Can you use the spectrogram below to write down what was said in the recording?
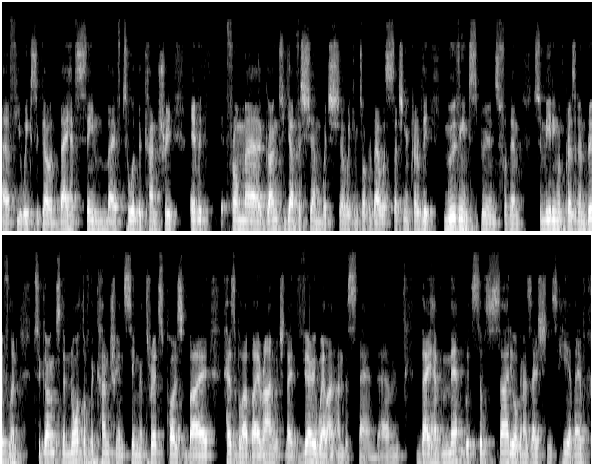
a few weeks ago. And they have seen, they've toured the country. Every from uh, going to Yad Vashem, which uh, we can talk about, was such an incredibly moving experience for them, to meeting with President Rivlin, to going to the north of the country and seeing the threats posed by Hezbollah, by Iran, which they very well understand. Um, they have met with civil society organizations here. They have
